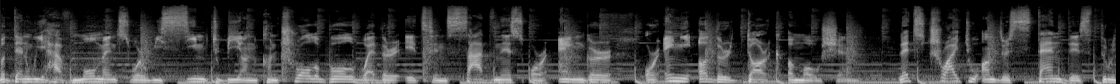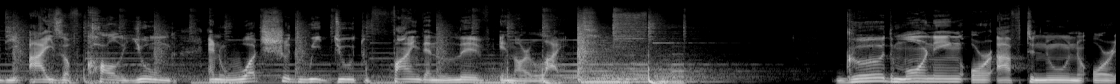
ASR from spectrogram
but then we have moments where we seem to be uncontrollable, whether it's in sadness or anger or any other dark emotion. Let's try to understand this through the eyes of Carl Jung and what should we do to find and live in our light. Good morning or afternoon or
